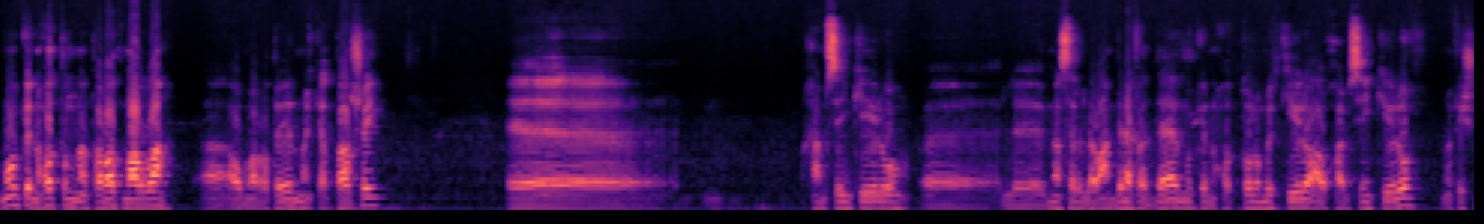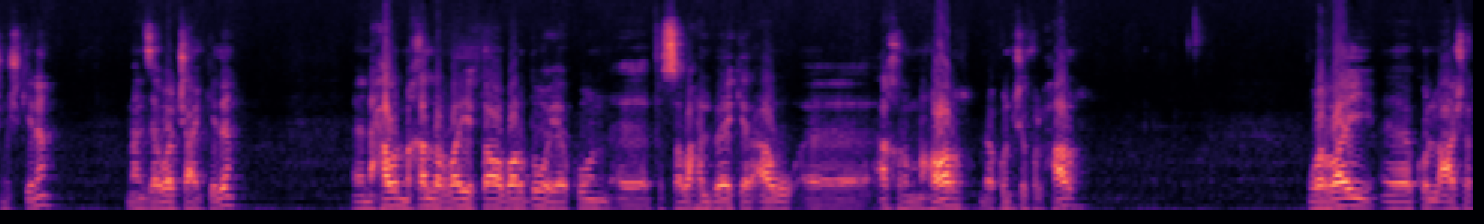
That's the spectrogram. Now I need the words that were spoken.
ممكن نحط النطرات مرة آه، أو مرتين ما نكترش. آه، 50 كيلو آه، ل- مثلا لو عندنا فدان ممكن نحط له 100 كيلو أو 50 كيلو مفيش مشكلة. ما نزودش عن كده. نحاول نخلي الري بتاعه برضه يكون آه، في الصباح الباكر أو آه، آخر النهار ما يكونش في الحر. والري آه، كل 10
